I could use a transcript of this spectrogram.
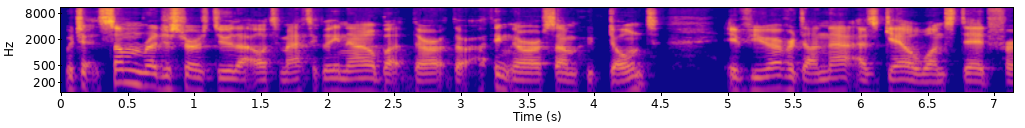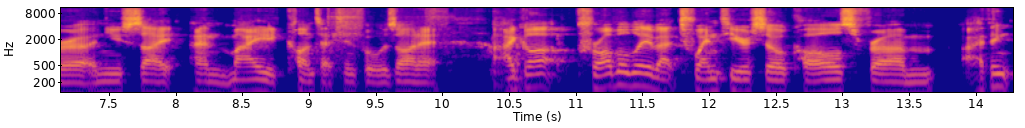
which some registrars do that automatically now, but there, are, there I think there are some who don't if you've ever done that, as Gael once did for a new site, and my contact info was on it, I got probably about 20 or so calls from, I think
